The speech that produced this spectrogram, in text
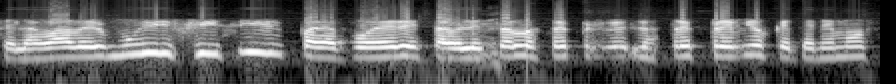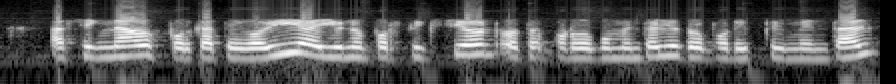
se la va a ver muy difícil para poder establecer los tres, los tres premios que tenemos asignados por categoría, y uno por ficción, otro por documental y otro por experimental.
